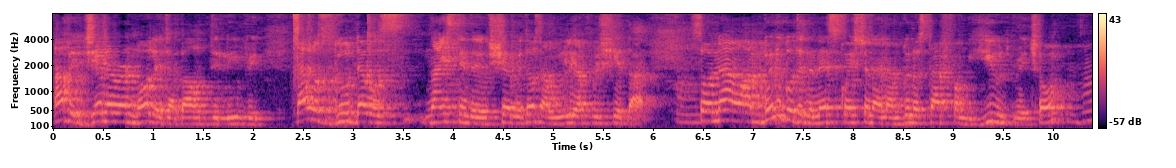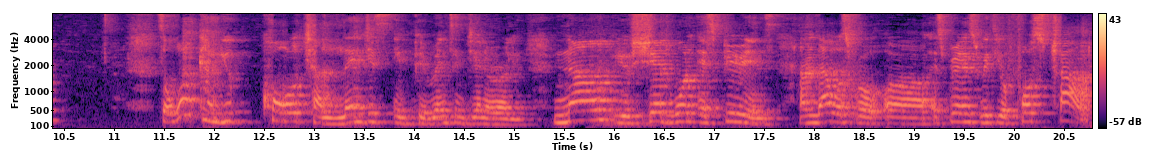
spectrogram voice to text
have a general knowledge about delivery. That was good. That was nice thing that you shared with us. I really appreciate that. Mm-hmm. So now I'm going to go to the next question, and I'm going to start from you, Rachel. Mm-hmm. So, what can you call challenges in parenting generally? Now you've shared one experience, and that was for uh, experience with your first child.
